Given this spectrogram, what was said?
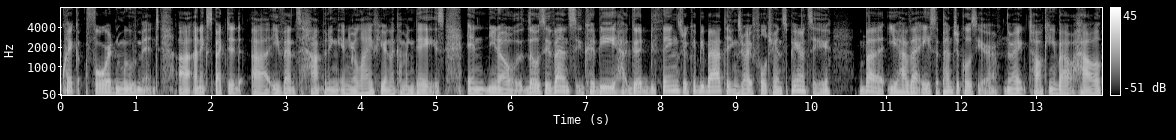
quick forward movement, uh, unexpected uh, events happening in your life here in the coming days. And, you know, those events could be good things or could be bad things, right? Full transparency. But you have that Ace of Pentacles here, right? Talking about how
